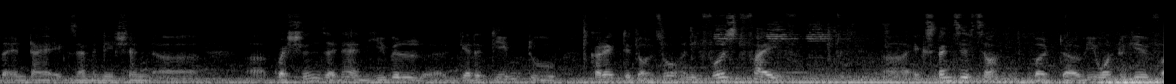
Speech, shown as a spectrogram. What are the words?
the entire examination questions होइन and he will get a time to correct it also अनि फर्स्ट फाइभ एक्सपेन्सिभ छ but we want to give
